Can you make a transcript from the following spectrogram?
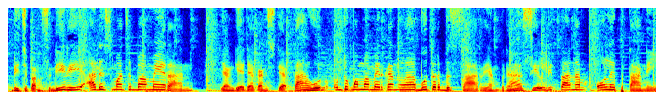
Di Jepang sendiri ada semacam pameran yang diadakan setiap tahun untuk memamerkan labu terbesar yang berhasil ditanam oleh petani.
